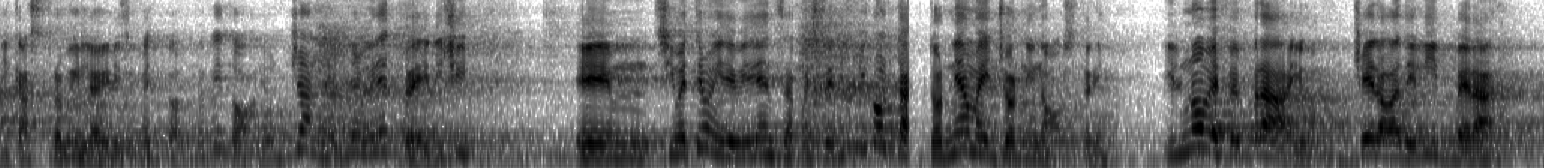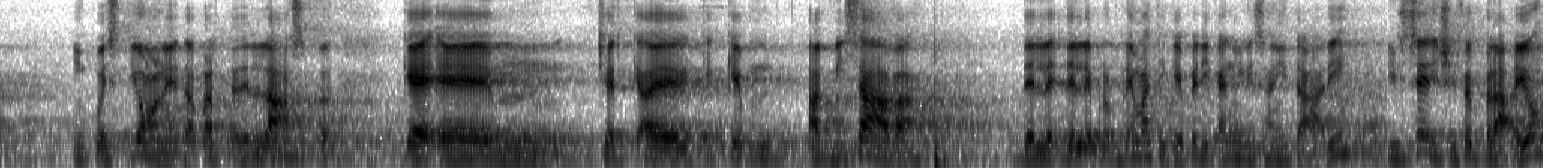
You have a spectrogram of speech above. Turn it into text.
di Castrovillari rispetto al territorio, già nel 2013 ehm, si mettevano in evidenza queste difficoltà. Torniamo ai giorni nostri. Il 9 febbraio c'era la delibera in questione da parte dell'ASP che, ehm, cerca, eh, che, che avvisava delle, delle, problematiche per i canili sanitari. Il 16 febbraio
